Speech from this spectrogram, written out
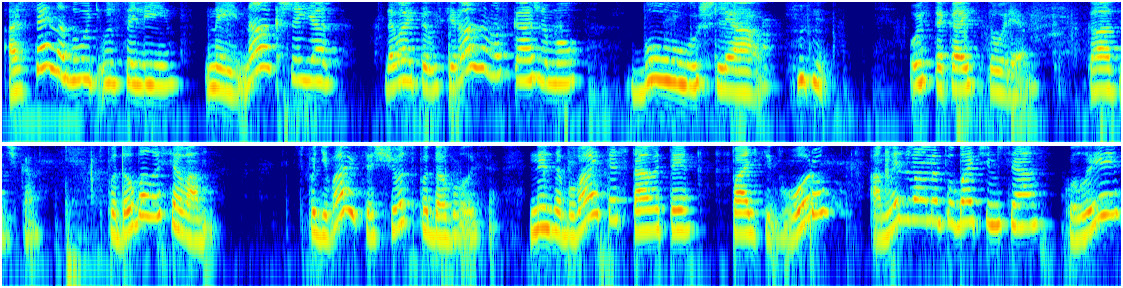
Арсена звуть у селі не інакше як. Давайте усі разом скажемо бушля. Ось така історія. Казочка. Сподобалося вам? Сподіваюся, що сподобалося. Не забувайте ставити пальці вгору, а ми з вами побачимося, коли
